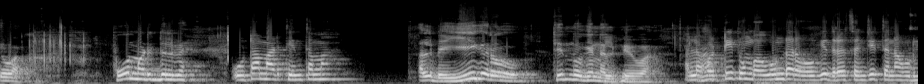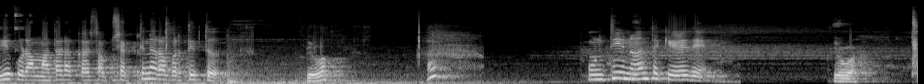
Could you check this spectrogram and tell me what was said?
ಇವ ಫೋನ್ ಮಾಡಿದ್ದಲ್ವೇ? ಊಟ ಮಾಡಿ ತಿಂತಮ್ಮ. ಅಲ್ಬೇ ಈಗರು ತಿಂದು ಹೋಗೇನಲ್ಬೇ ಇವ ಅಲ್ಲ ಹೊಟ್ಟಿ ತುಂಬ ಉಂಡರ ಹೋಗಿದ್ರ ಸಂಜೆ ತನ ಹುಡುಗಿ ಕೂಡ ಮಾತಾಡಕ್ಕ ಸ್ವಲ್ಪ ಶಕ್ತಿನರ ಬರ್ತಿತ್ತು. ಇವ ಉಣ್ತೀನ ಅಂತ ಕೇಳಿದೆ. ಥ.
